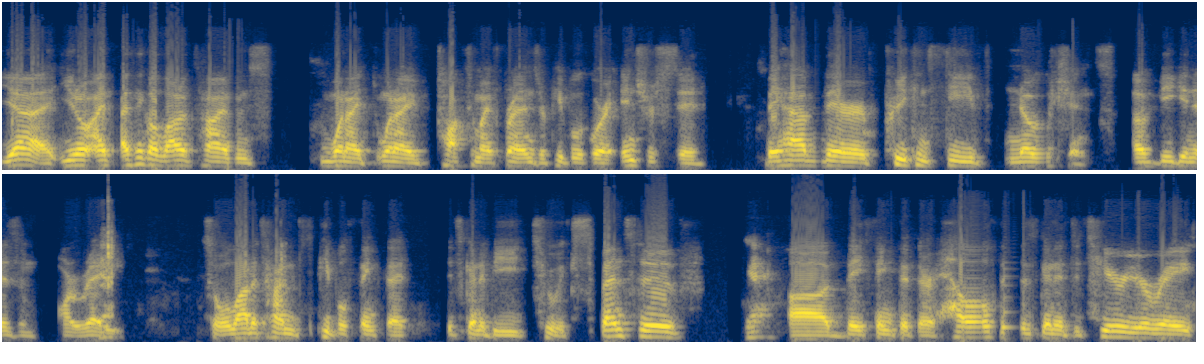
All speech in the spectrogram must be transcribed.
Yeah, you know, I, I think a lot of times when I when I talk to my friends or people who are interested, they have their preconceived notions of veganism already. So a lot of times people think that it's going to be too expensive. Yeah. Uh, they think that their health is going to deteriorate.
